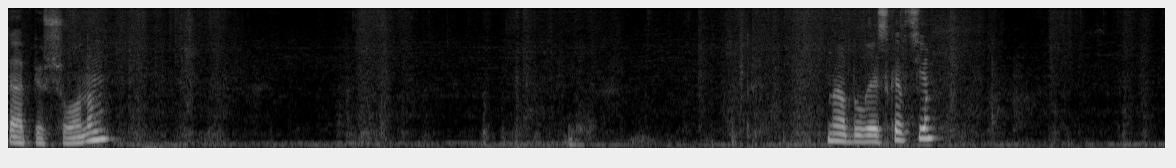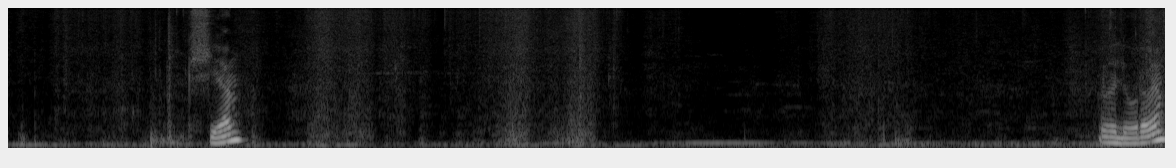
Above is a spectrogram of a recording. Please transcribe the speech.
Капюшоном. На блискавці. Ще. Велюрове.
